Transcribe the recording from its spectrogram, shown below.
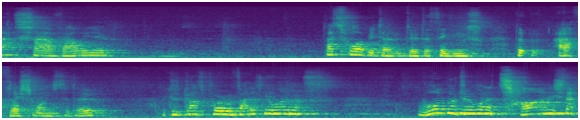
That's our value. That's why we don't do the things that our flesh wants to do. Because God's put a value on us. Why would we want to tarnish that?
